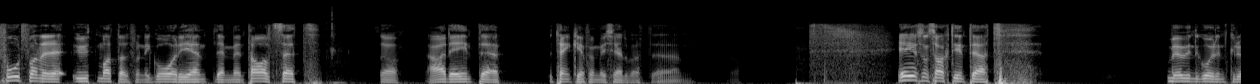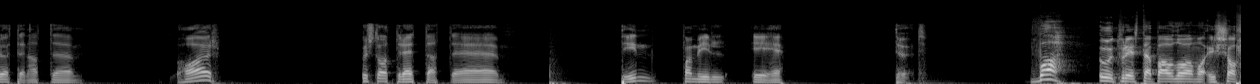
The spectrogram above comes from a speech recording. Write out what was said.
Fortfarande utmattad från igår egentligen mentalt sett. Så ja, det är inte, det tänker jag för mig själv att ja. det är ju som sagt inte att behöver inte gå runt gröten att eh, du har förstått rätt att eh, din familj är död. Va? Utbrister Paulomo i chock.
